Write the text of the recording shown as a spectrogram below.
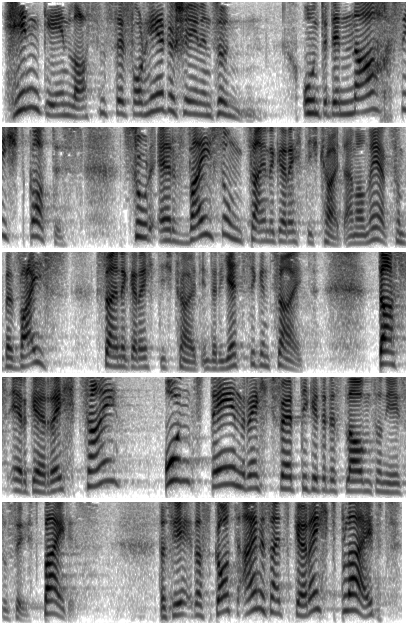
Hingehenlassens der vorhergeschehenen Sünden unter der Nachsicht Gottes zur Erweisung seiner Gerechtigkeit, einmal mehr, zum Beweis seiner Gerechtigkeit in der jetzigen Zeit, dass er gerecht sei und den rechtfertige, der des Glaubens an Jesus ist. Beides. Dass, dass Gott einerseits gerecht bleibt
